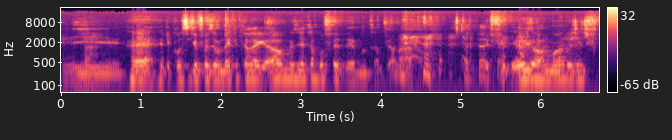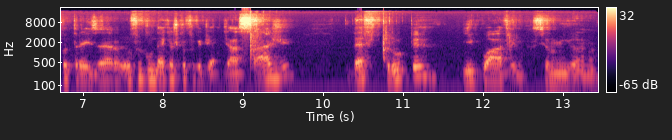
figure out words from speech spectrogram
Eita. E é, ele conseguiu fazer um deck até legal, mas ele acabou fedendo no campeonato. eu e o Armando, a gente ficou 3-0. Eu fui com um deck, acho que eu fui de, de Asage, Death Trooper e Guavin, se eu não me engano.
